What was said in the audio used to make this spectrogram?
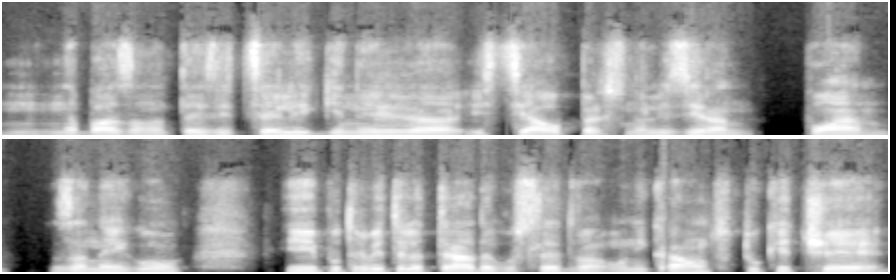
на база на тези цели генерира изцяло персонализиран план за него и потребителят трябва да го следва. Уникалното тук е, че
